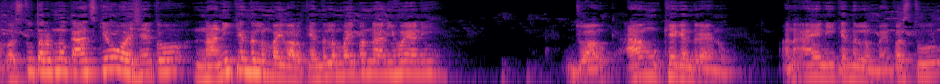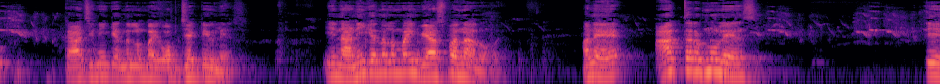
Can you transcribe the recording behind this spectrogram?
વસ્તુ તરફનો કાચ કેવો હોય છે તો નાની કેન્દ્ર લંબાઈ વાળો. કેન્દ્ર લંબાઈ પણ નાની હોય આની. જો આ- મુખ્ય કેન્દ્ર એનું. અને આ એની કેન્દ્ર લંબાઈ. વસ્તુ કાચની કેન્દ્ર લંબાઈ ઓબ્જેક્ટિવ લેન્સ એ નાની કેન્દ્ર લંબાઈ વ્યાસ પણ નાનો હોય. અને આંખ તરફનો લેન્સ એ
